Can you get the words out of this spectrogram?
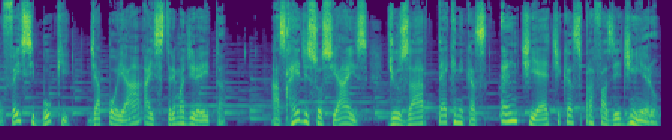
o Facebook de apoiar a extrema-direita, as redes sociais de usar técnicas antiéticas para fazer dinheiro.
